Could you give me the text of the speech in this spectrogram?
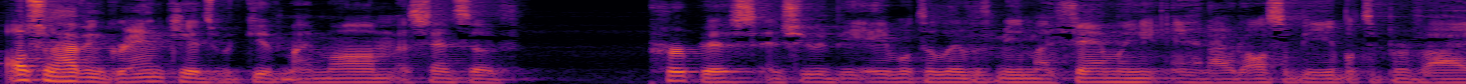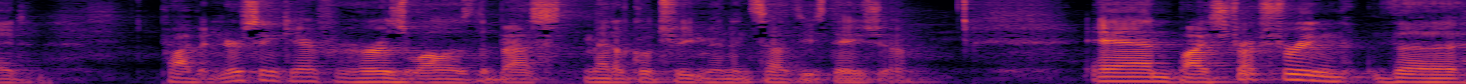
Also, having grandkids would give my mom a sense of purpose and she would be able to live with me and my family and I would also be able to provide private nursing care for her as well as the best medical treatment in Southeast Asia. And by structuring the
